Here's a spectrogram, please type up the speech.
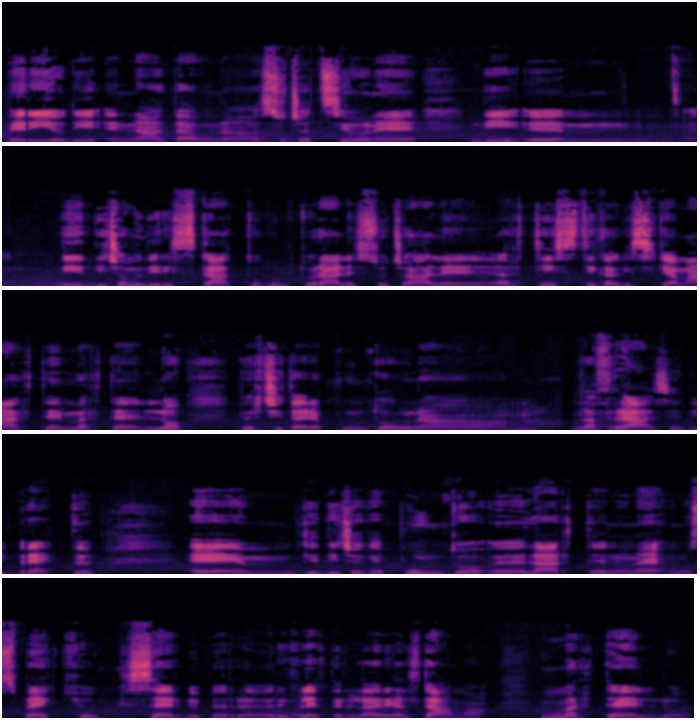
periodi è nata un'associazione di, ehm, di, diciamo, di riscatto culturale, sociale, artistica che si chiama Arte e Martello, per citare appunto una, una frase di Brecht ehm, che dice che appunto eh, l'arte non è uno specchio che serve per riflettere la realtà, ma un martello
